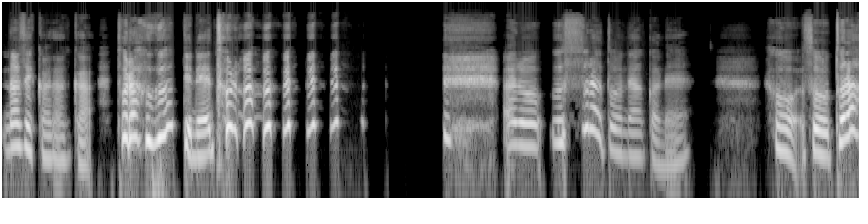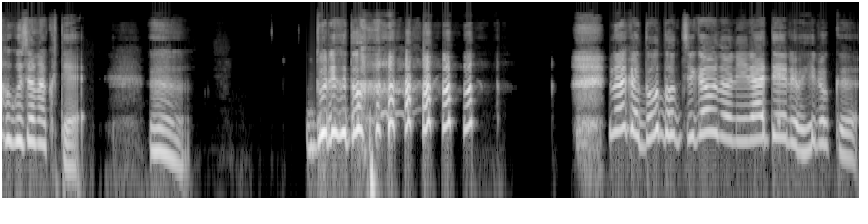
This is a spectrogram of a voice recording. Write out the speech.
なぜかなんか、トラフグってね、トラフグあの、うっすらとなんかね、そう、そう、トラフグじゃなくて、うん。ドリフト なんかどんどん違うのになってる、ヒロくん。あ、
